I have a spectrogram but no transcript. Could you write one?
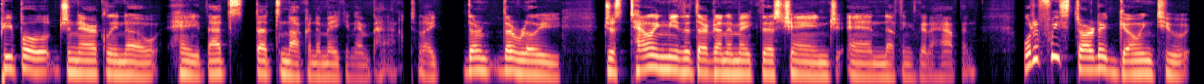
people generically know, hey, that's that's not going to make an impact. Like they're they're really just telling me that they're going to make this change and nothing's going to happen. What if we started going to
